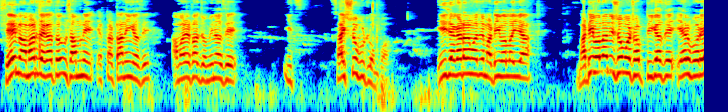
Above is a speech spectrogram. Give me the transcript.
সেম আমার জায়গাতেও সামনে একটা টার্নিং আছে, আমার একটা জমিন আছে চারশো ফুট লম্বা। এই জায়গাটার মাঝে মাটি ফালাইয়া মাটি ফালানির সময় সব ঠিক আছে, এরপরে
